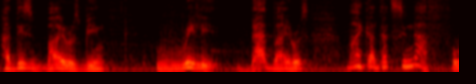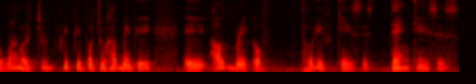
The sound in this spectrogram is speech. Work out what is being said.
Had this virus been really bad virus, my God, that's enough for one or two, three people to have maybe a outbreak of 30 cases, 10 cases,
